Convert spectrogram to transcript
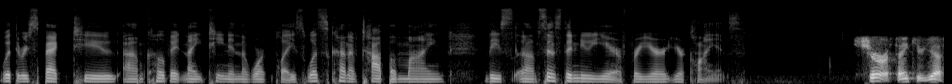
with respect to um, covid-19 in the workplace what's kind of top of mind these uh, since the new year for your your clients sure thank you yes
